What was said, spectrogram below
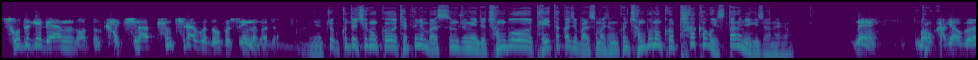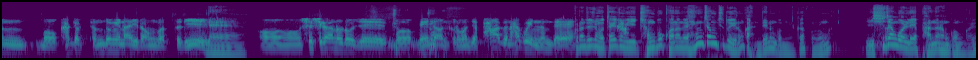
소득에 대한 어떤 갈취나 편취라고도 볼 수 있는 거죠. 예, 좀 근데 지금 그 대표님 말씀 중에 이제 정부 데이터까지 말씀하시는 그 정부는 그걸 파악하고 있었다는 얘기잖아요. 네. 뭐 그럼- 가격은 뭐 가격 변동이나 이런 것들이 네. 어 실시간으로 이제 뭐 매년 그런 건 이제 파악은 하고 있는데 그런데 좀 어떻게 좀 이 정부 권한으로 행정지도 이런 거 안 되는 겁니까? 그런 건? 이 시장 원리에 반환한 건가요?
